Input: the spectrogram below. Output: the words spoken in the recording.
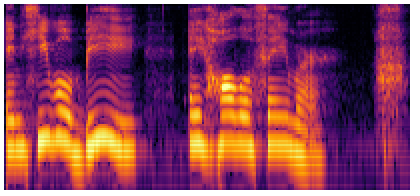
and he will be a Hall of Famer.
